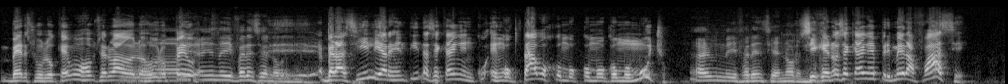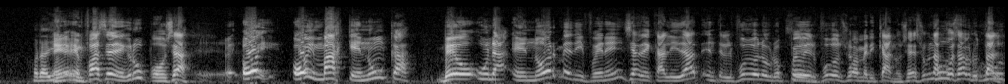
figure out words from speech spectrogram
versus lo que hemos observado de los No, europeos, Hay, una diferencia enorme. eh, Brasil y Argentina se caen en, octavos como, como, como mucho. hay una diferencia enorme. Si que no se caen en primera fase, Ahora, en, fase de grupos. O sea, hoy, hoy más que nunca veo una enorme diferencia de calidad entre el fútbol europeo y el fútbol sudamericano. O sea, es una cosa brutal.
